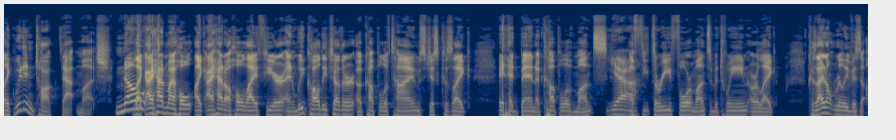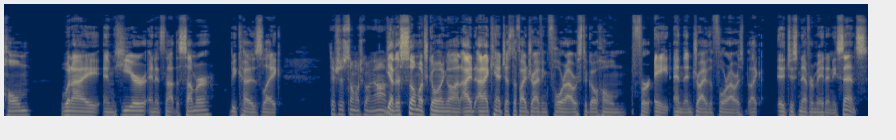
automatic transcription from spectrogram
like we didn't talk that much. No, Like I had my whole like I had a whole life here and we called each other a couple of times just cuz like it had been a couple of months yeah, a few, three, four months in between, or like, because I don't really visit home when I am here and it's not the summer because like, there's just so much going on. yeah, there's so much going on. I and I can't justify driving four hours to go home for eight and then drive the four hours. Like, it just never made any sense.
